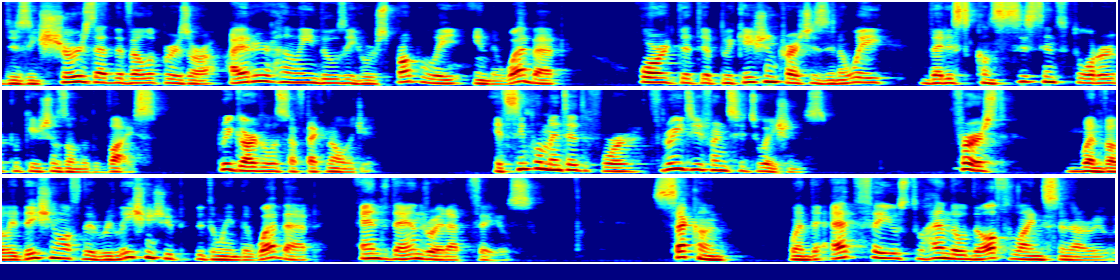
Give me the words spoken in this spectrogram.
This ensures that developers are either handling those errors properly in the web app or that the application crashes in a way that is consistent to other applications on the device, regardless of technology. It's implemented for three different situations. First, when validation of the relationship between the web app and the Android app fails. Second, when the app fails to handle the offline scenario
